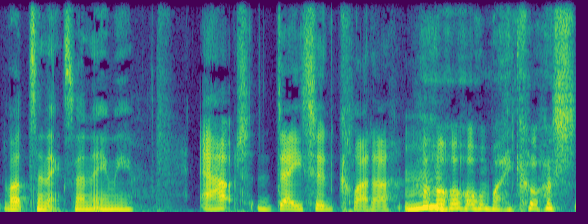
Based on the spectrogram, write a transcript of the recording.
What's the next one, Amy? outdated clutter. Oh my gosh.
